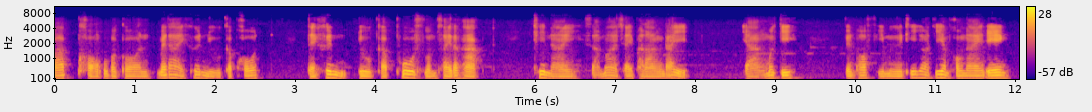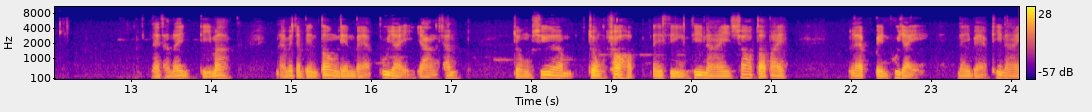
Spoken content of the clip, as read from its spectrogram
บัฟของอุปกรณ์ไม่ได้ขึ้นอยู่กับโค้ด แต่ขึ้นอยู่กับผู้สวมใส่ต่างหากที่นายสามารถใช้พลังได้อย่างเมื่อกี้ เป็นเพราะฝีมือที่ยอดเยี่ยมของนายเอง นายทำได้ดีมาก ไม่จำเป็นต้องเรียนแบบผู้ใหญ่อย่างฉัน จงเชื่อมจงชอบในสิ่งที่นายชอบต่อไป และเป็นผู้ใหญ่ในแบบที่นาย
